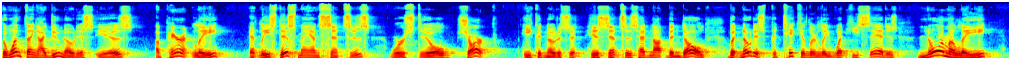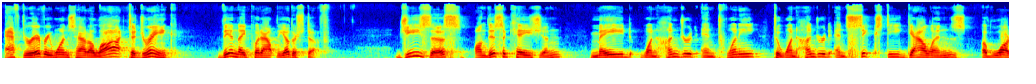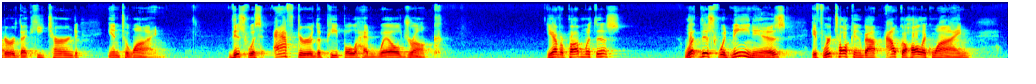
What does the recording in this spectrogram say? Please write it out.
The one thing I do notice is apparently, at least this man's senses were still sharp. He could notice it. His senses had not been dulled. But notice particularly what he said is normally, after everyone's had a lot to drink, then they put out the other stuff. Jesus, on this occasion, made 120 to 160 gallons of water that he turned into wine. This was after the people had well drunk. You have a problem with this? What this would mean is if we're talking about alcoholic wine,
